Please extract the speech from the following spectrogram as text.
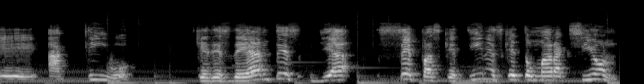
eh, activo, que desde antes ya sepas que tienes que tomar acción.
